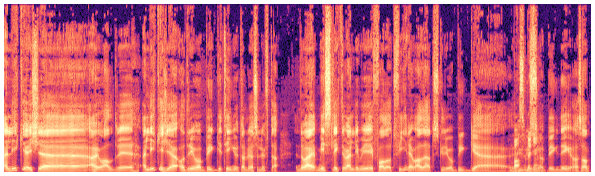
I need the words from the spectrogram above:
jeg liker jo ikke Jeg har jo aldri Jeg liker ikke å drive og bygge ting ut av løse lufta. Noe jeg mislikte veldig mye i Fallout 4, var det at du skulle drive og bygge hus og bygninger og sånn.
